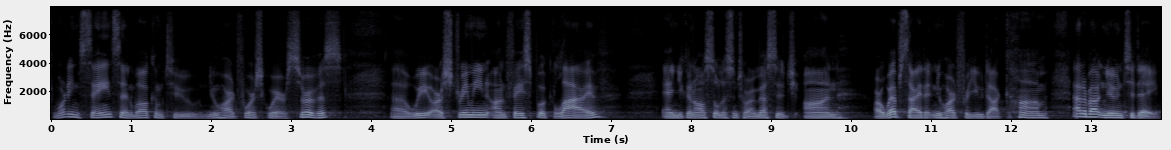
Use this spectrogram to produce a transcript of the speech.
Good morning, Saints, and welcome to New Heart Foursquare service. Uh, we are streaming on Facebook Live, and you can also listen to our message on our website at newheartforyou.com at about noon today.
